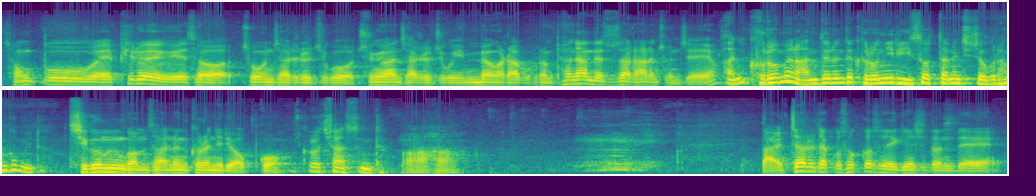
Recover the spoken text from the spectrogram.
정부의 필요에 의해서 좋은 자리를 주고 중요한 자리를 주고 임명을 하고 그런 편향된 수사를 하는 존재예요. 아니 그러면 안 되는데 그런 일이 있었다는 지적을 한 겁니다. 지금 검사는 그런 일이 없고 그렇지 않습니다. 아하. 날짜를 자꾸 섞어서 얘기하시던데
